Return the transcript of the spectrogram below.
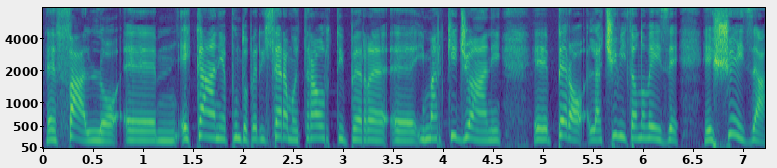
eh, fallo ehm, e Cani appunto per il Teramo Teramo e Traorti per eh, i marchigiani, eh, però la Civitanovese è scesa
